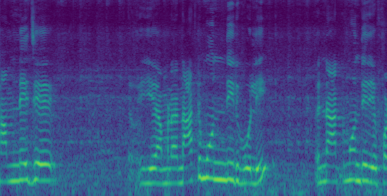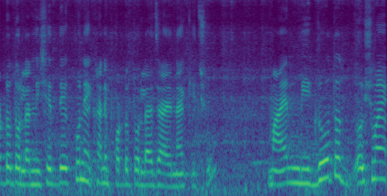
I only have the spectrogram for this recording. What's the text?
সামনে যে ইয়ে আমরা নাট মন্দির বলি, ওই নাট মন্দিরে ফটো তোলা নিষেধ। দেখুন, এখানে ফটো তোলা যায় না কিছু। মায়ের বিগ্রহ তো ওই সময়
